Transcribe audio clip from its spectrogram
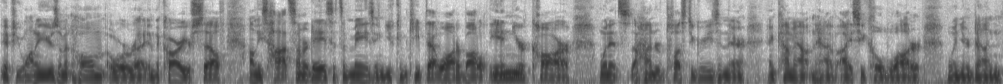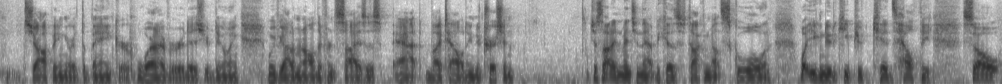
if you want to use them at home or uh, in the car yourself. On these hot summer days, it's amazing. You can keep that water bottle in your car when it's 100 plus degrees in there and come out and have icy cold water when you're done shopping or at the bank or whatever it is you're doing. We've got them in all different sizes at Vitality Nutrition just thought I'd mention that because talking about school and what you can do to keep your kids healthy. So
